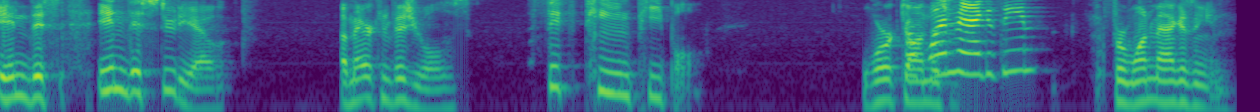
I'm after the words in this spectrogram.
in this in this studio American Visuals 15 people worked For on one this magazine? for one magazine.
